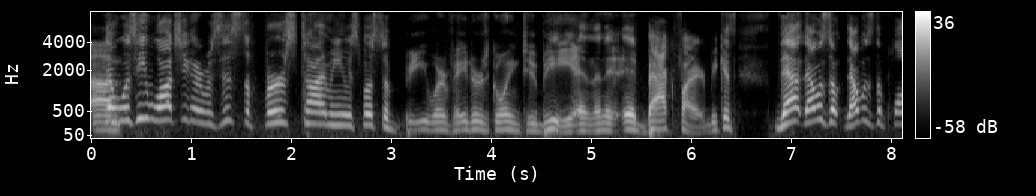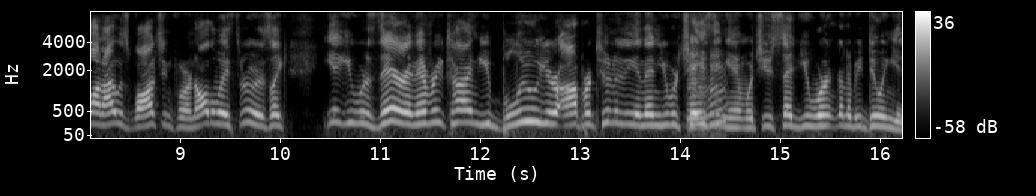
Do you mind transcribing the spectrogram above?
Um, now, was he watching, or was this the first time he was supposed to be where Vader's going to be, and then it, it backfired? Because that that was the that was the plot I was watching for, and all the way through, it's like, yeah, you were there, and every time you blew your opportunity, and then you were chasing him, which you said you weren't going to be doing, you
